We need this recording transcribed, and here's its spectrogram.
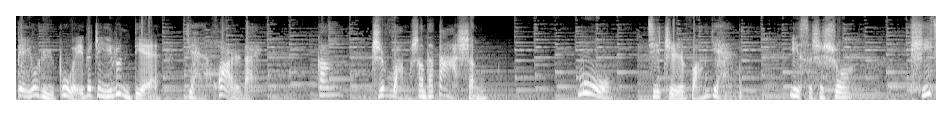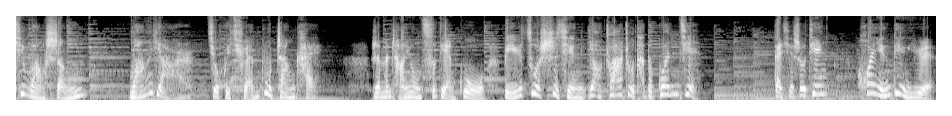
便由吕不韦的这一论点演化而来。”纲指网上的大绳，目即指网眼，意思是说，提起网绳，网眼儿就会全部张开。人们常用此典故比喻做事情要抓住它的关键。感谢收听，欢迎订阅。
